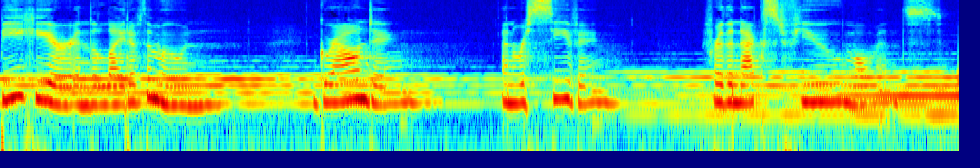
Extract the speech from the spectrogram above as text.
Be here in the light of the moon, grounding and receiving for the next few moments.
